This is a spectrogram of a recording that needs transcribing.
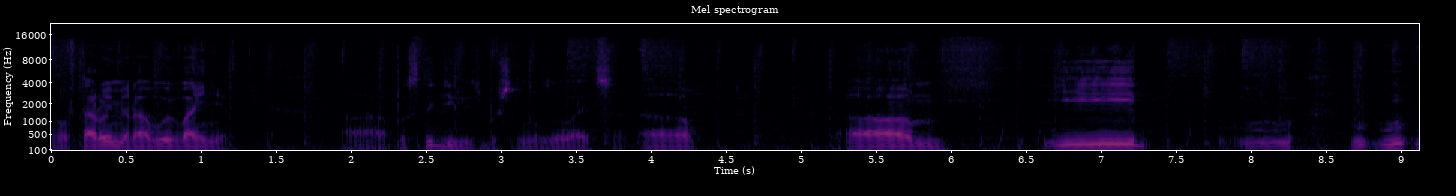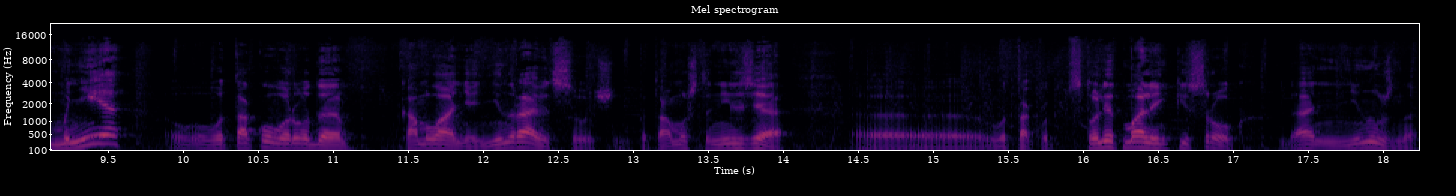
во Второй мировой войне. А, постыдились бы, что называется. А, и мне вот такого рода камлания не нравится очень, потому что нельзя э, вот так вот, сто лет маленький срок, да, не нужно,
